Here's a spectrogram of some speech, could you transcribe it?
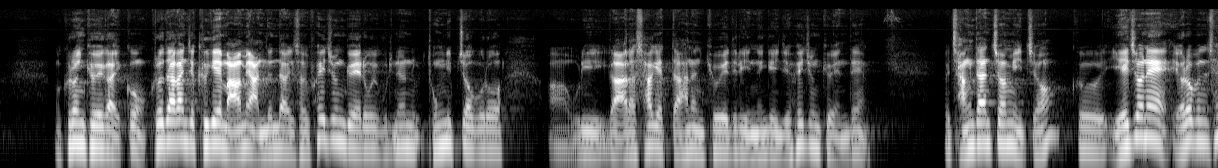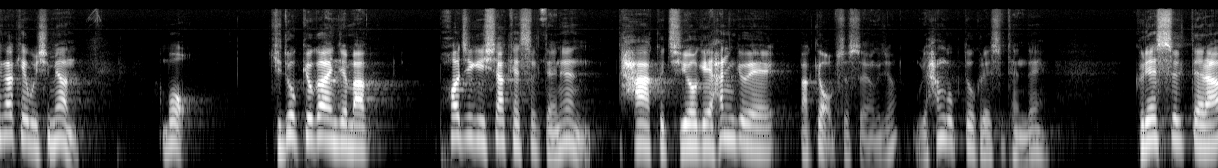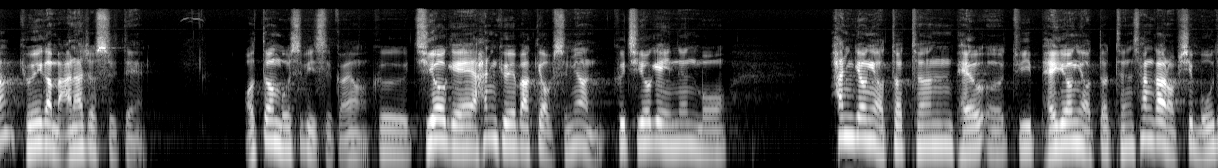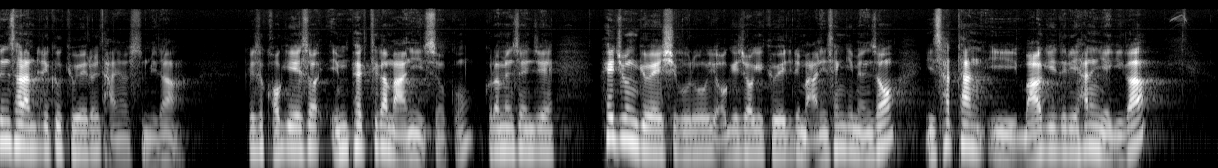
뭐 그런 교회가 있고 그러다가 이제 그게 마음에 안 든다 해서 회중 교회로 우리는 독립적으로 어, 우리가 알아서 하겠다 하는 교회들이 있는 게 이제 회중 교회인데 그 장단점이 있죠. 그 예전에 여러분 생각해 보시면 뭐 기독교가 이제 막 퍼지기 시작했을 때는 다 그 지역의 한 교회밖에 없었어요. 그죠? 우리 한국도 그랬을 텐데 그랬을 때랑 교회가 많아졌을 때 어떤 모습이 있을까요? 그 지역에 한 교회밖에 없으면 그 지역에 있는 뭐 환경이 어떻든 배, 어, 뒤 배경이 어떻든 상관없이 모든 사람들이 그 교회를 다녔습니다. 그래서 거기에서 임팩트가 많이 있었고 그러면서 이제 회중 교회식으로 여기저기 교회들이 많이 생기면서 이 사탄 이 마귀들이 하는 얘기가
